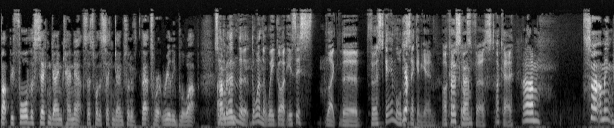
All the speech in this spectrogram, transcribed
but before the second game came out. So that's why the second game sort of that's where it really blew up. So um, the one that the one that we got is this like the first game or the Yep. second game? Okay, First so it's game. the first. Okay. Um, so I mean,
